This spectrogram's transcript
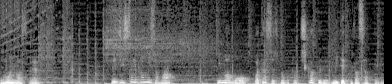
思いますね。で、実際神様、今も私たちのことを近くで見てくださっている。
